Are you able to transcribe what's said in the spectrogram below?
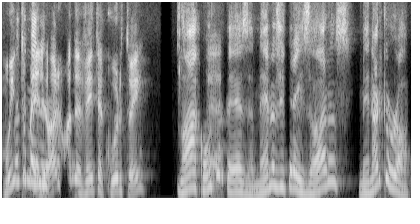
muito melhor quando o evento é curto, hein? Ah, com É. certeza. Menos de três horas, menor que o Raw.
